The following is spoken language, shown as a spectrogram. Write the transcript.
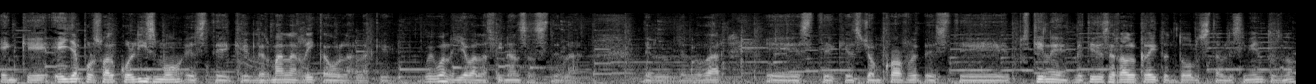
en que ella por su alcoholismo, este, que la hermana rica o la, la que, bueno, lleva las finanzas de la del, hogar, este, que es John Crawford, este, pues tiene, le tiene cerrado el crédito en todos los establecimientos, ¿no?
